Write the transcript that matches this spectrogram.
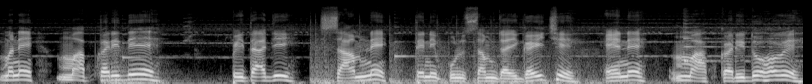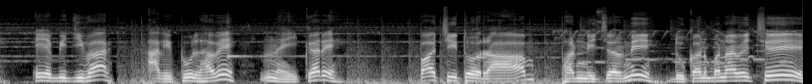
મને માફ કરી દે. પિતાજી, સામને તેની ભૂલ સમજાઈ ગઈ છે. એને માફ કરી દો હવે. એ બીજી વાર આવી ભૂલ હવે નહીં કરે. પછી તો રામ ફર્નિચરની દુકાન બનાવે છે.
